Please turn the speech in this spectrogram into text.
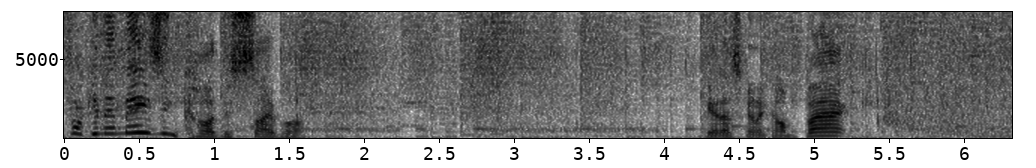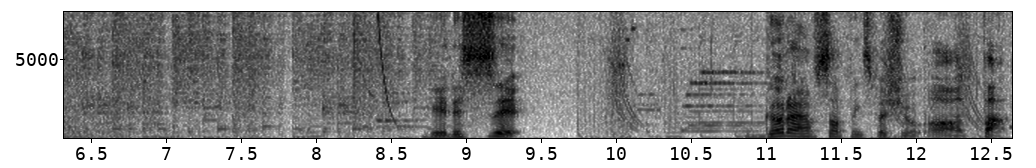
Fucking amazing card, this Cyber. Okay, that's gonna come back. Okay, this is it. Gotta have something special. Oh, fuck.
